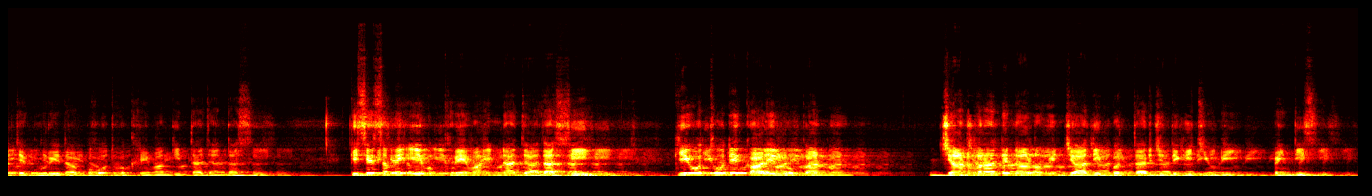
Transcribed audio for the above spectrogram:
ਅਤੇ ਗੋਰੇ ਦਾ ਬਹੁਤ ਵਖਰੇਵਾਂ ਕੀਤਾ ਜਾਂਦਾ ਸੀ। ਕਿਸੇ ਸਮੇਂ ਇਹ ਵਖਰੇਵਾਂ ਇੰਨਾ ਜ਼ਿਆਦਾ ਸੀ ਕਿ ਉੱਥੋਂ ਦੇ ਕਾਲੇ ਲੋਕਾਂ ਨੂੰ ਜਾਨਵਰਾਂ ਦੇ ਨਾਲੋਂ ਵੀ ਜ਼ਿਆਦਾ ਬੱਤਰ ਜ਼ਿੰਦਗੀ ਜਿਉਣੀ ਪੈਂਦੀ ਸੀ।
